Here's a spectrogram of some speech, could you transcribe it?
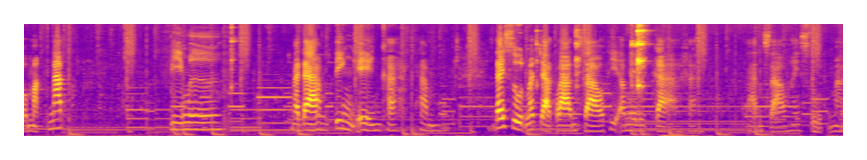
วหมักนัดฝีมือ มาดามติ้งเองค่ะทำได้สูตรมาจากร้านสาวที่อเมริกาค่ะร้านสาวให้สูตรมา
